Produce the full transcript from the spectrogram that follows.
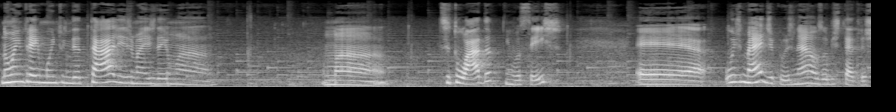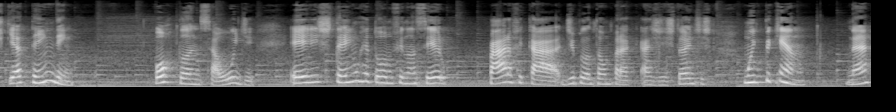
não entrei muito em detalhes, mas dei uma uma situada em vocês. É, os médicos, né, os obstetras que atendem por plano de saúde, eles têm um retorno financeiro para ficar de plantão para as gestantes muito pequeno né?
